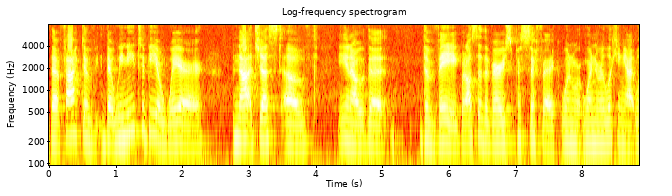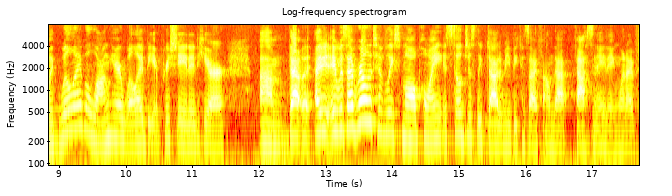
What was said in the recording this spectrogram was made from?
that fact of, that we need to be aware not just of you know the the vague but also the very specific when we're when we're looking at like will I belong here will I be appreciated here um, that I, it was a relatively small point it still just leaped out at me because I found that fascinating when I've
